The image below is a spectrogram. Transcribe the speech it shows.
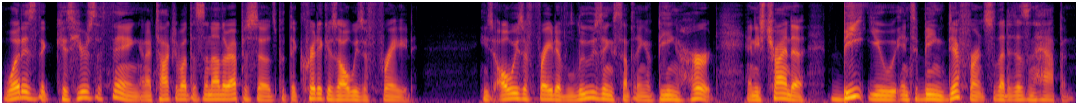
What is the, because here's the thing, and I've talked about this in other episodes, but the critic is always afraid. He's always afraid of losing something, of being hurt, and he's trying to beat you into being different so that it doesn't happen.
